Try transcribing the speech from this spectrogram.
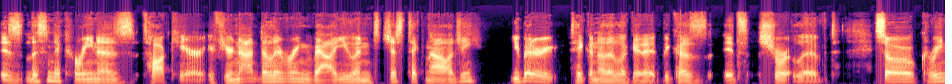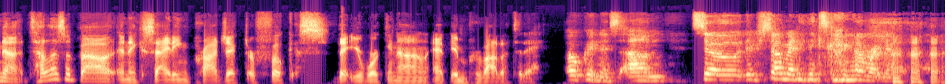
is listen to Karina's talk here. If you're not delivering value and just technology, you better take another look at it because it's short lived. So, Karina, tell us about an exciting project or focus that you're working on at Imprivata today. Oh, goodness. Um, so, there's so many things going on right now. the,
